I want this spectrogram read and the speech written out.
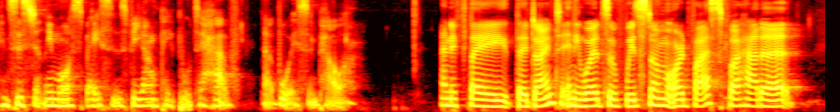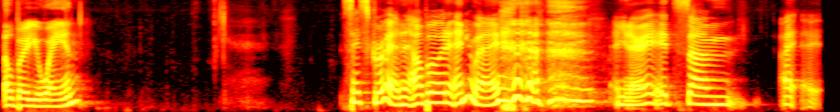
consistently more spaces for young people to have that voice and power. And if they, they don't, any words of wisdom or advice for how to elbow your way in? Say screw it and elbow it anyway. you know, it's um, I,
